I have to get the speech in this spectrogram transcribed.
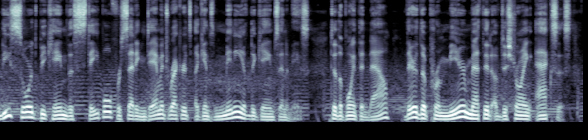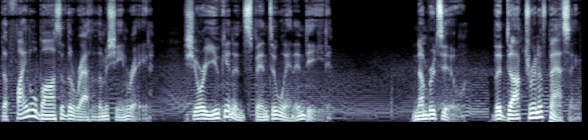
these swords became the staple for setting damage records against many of the game's enemies, to the point that now they're the premier method of destroying Axis, the final boss of the Wrath of the Machine raid. Sure you can and spin to win indeed. Number 2. The Doctrine of Passing.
